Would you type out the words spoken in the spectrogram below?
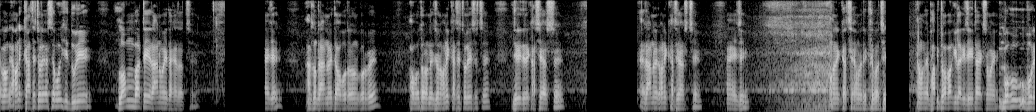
এবং অনেক কাছে চলে আসছে, ওই যে দূরে লম্বাটে রানওয়ে দেখা যাচ্ছে। যে এখন রানওয়েতে অবতরণ করবে। অবতরণের জন্য অনেক কাছে চলে এসেছে, ধীরে ধীরে কাছে আসছে। রানওয়ের অনেক কাছে আসছে। হ্যাঁ এই যে অনেক কাছে আমরা দেখতে পাচ্ছি। আমাদের ভাব একটু অবাকই লাগে যে এটা একসময় বহু উপরে,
